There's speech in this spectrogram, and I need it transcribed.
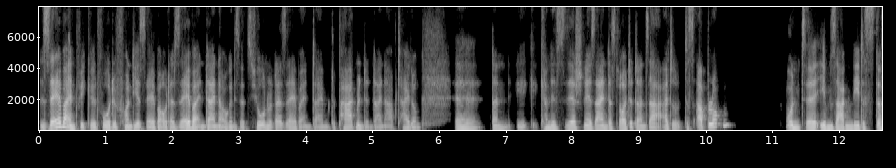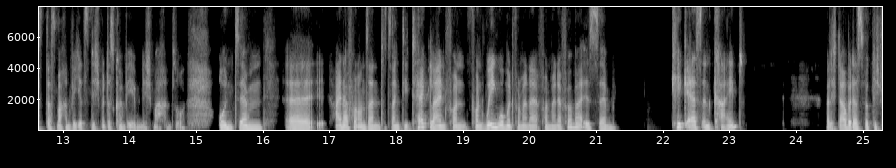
selber entwickelt wurde von dir selber oder selber in deiner Organisation oder selber in deinem Department, in deiner Abteilung, äh, dann äh, kann es sehr schnell sein, dass Leute dann sagen, also das abblocken und äh, eben sagen, nee, das, das, das machen wir jetzt nicht mit, das können wir eben nicht machen. So. Und ähm, äh, einer von unseren, sozusagen die Tagline von, von Wingwoman, von meiner, von meiner Firma ist ähm, Kick Ass and Kind. Weil ich glaube, dass wirklich,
